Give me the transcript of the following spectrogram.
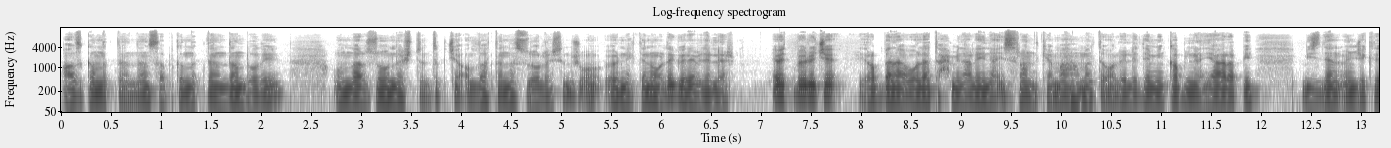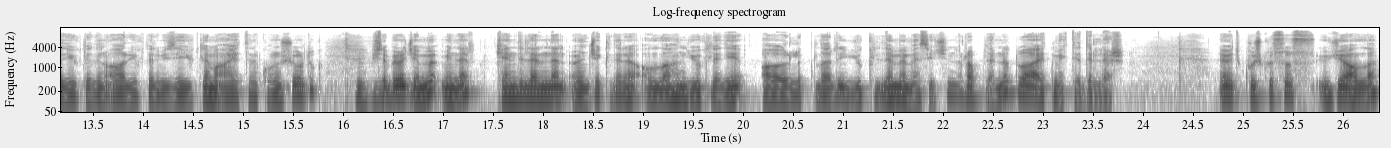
Azgınlıklarından, sapkınlıklarından dolayı onlar zorlaştırdıkça Allah da nasıl zorlaştırmış o örneklerini orada görebilirler. Evet böylece Rabbena ve la tahmil aleyna isran kema hamalte alellezine min kablina. Ya Rabbi bizden öncekileri yükledin ağır yükleri bize yükleme ayetini konuşuyorduk. İşte böylece müminler kendilerinden öncekilere Allah'ın yüklediği ağırlıkları yüklememesi için Rablerine dua etmektedirler. Evet kuşkusuz Yüce Allah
